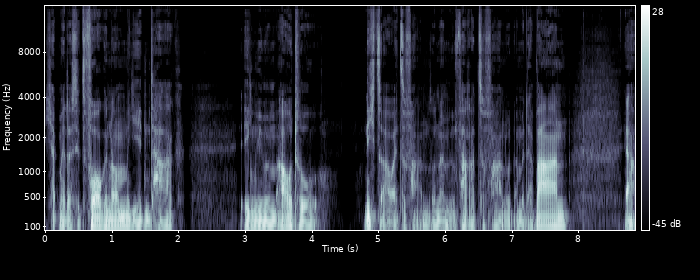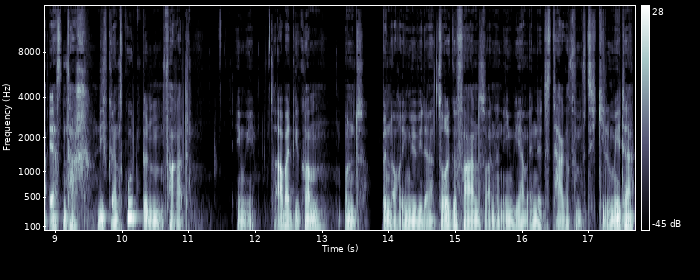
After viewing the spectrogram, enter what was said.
Ich habe mir das jetzt vorgenommen, jeden Tag irgendwie mit dem Auto nicht zur Arbeit zu fahren, sondern mit dem Fahrrad zu fahren oder mit der Bahn. Ja, ersten Tag lief ganz gut, bin mit dem Fahrrad irgendwie zur Arbeit gekommen und bin auch irgendwie wieder zurückgefahren. Das waren dann irgendwie am Ende des Tages 50 Kilometer.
